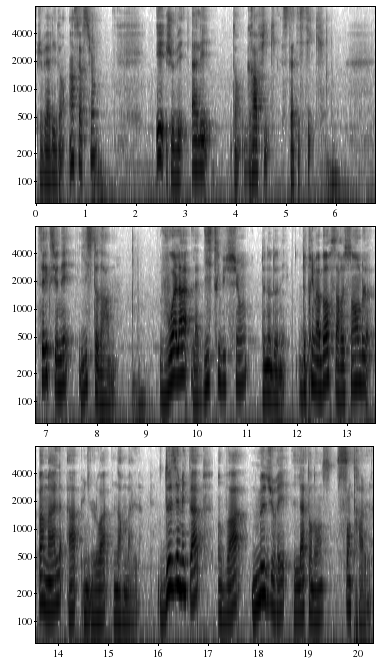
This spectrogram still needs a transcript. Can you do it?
je vais aller dans Insertion et je vais aller dans Graphique statistique, sélectionner l'histogramme. Voilà la distribution de nos données. De prime abord, ça ressemble pas mal à une loi normale. Deuxième étape, on va mesurer la tendance centrale.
